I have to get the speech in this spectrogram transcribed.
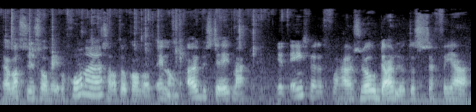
daar was ze dus al mee begonnen. Ze had ook al wat een en ander uitbesteed. Maar ineens werd het voor haar zo duidelijk dat ze zegt van ja,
